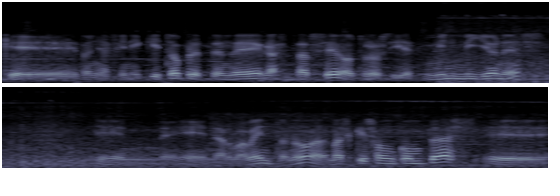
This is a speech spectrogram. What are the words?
que doña Finiquito pretende gastarse otros 10.000 millones en, armamento, ¿no? Además que son compras eh,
